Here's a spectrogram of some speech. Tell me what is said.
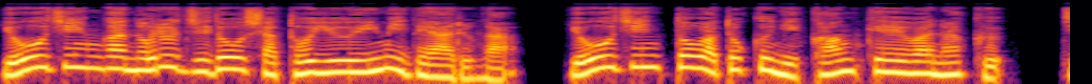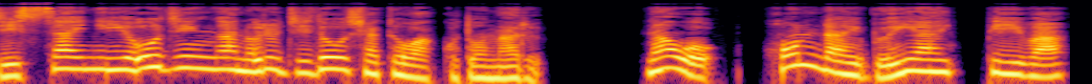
要人が乗る自動車という意味であるが、要人とは特に関係はなく、実際に要人が乗る自動車とは異なる。なお、本来 VIP は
